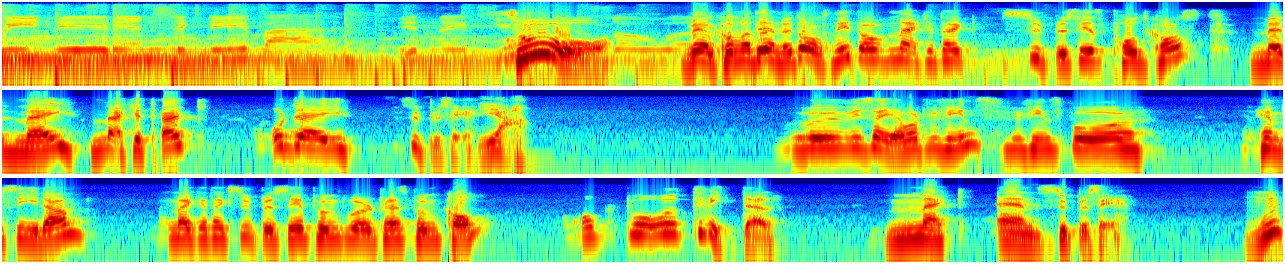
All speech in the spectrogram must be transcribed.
we did in 65. It makes you Så! so Välkomna till ännu ett avsnitt av Mac Attack Super C's podcast. Med mig, Mac Attack, och dig, Super C. Ja! Vad vi säga vart vi finns? Vi finns på hemsidan macattacksuperc.wordpress.com och på Twitter Mac and Super C. Mm.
